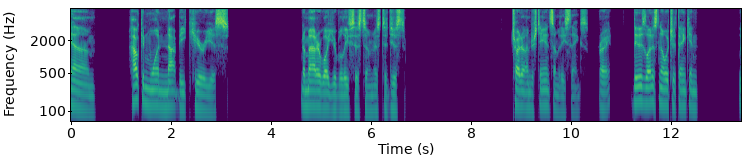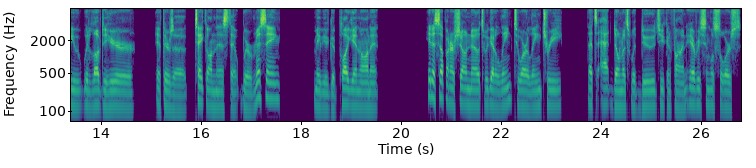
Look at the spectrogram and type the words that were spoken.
Um, how can one not be curious no matter what your belief system is to just try to understand some of these things, right? Dudes, let us know what you're thinking. We would love to hear if there's a take on this that we're missing, maybe a good plug in on it. Hit us up on our show notes. We got a link to our link tree. That's at Donuts with Dudes. You can find every single source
